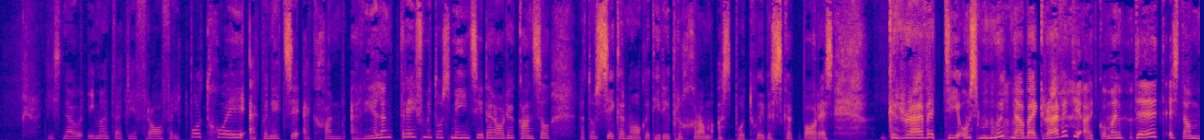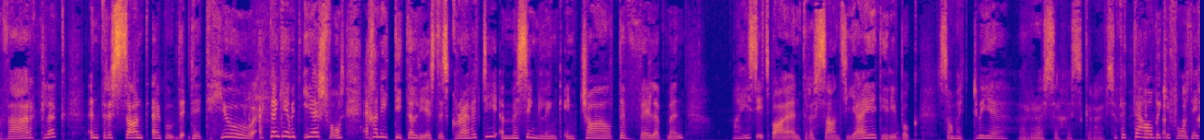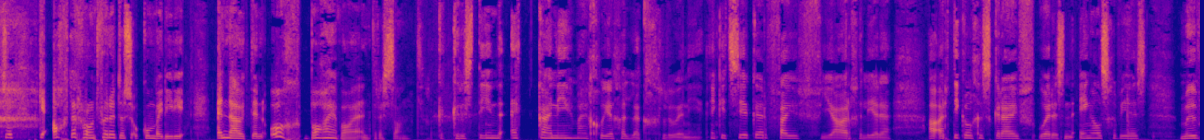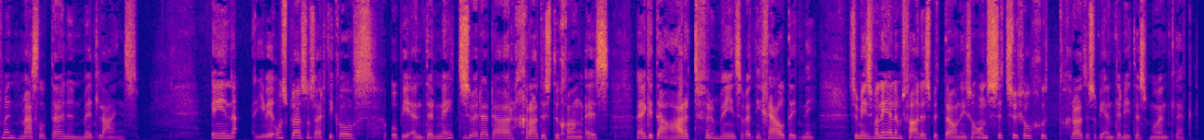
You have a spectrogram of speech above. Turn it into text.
Hier's nou iemand wat weer vra vir die pot gooi. Ek wil net sê ek gaan 'n reëling tref met ons mense by Radio Kansel dat ons seker maak dat hierdie program as potgooi beskikbaar is. Gravity. Ons moet nou by Gravity uitkom want dit is dan werklik interessant. Ek dit, dit joh, ek dink jy moet eers vir ons. Ek gaan die titel lees. Dis Gravity: A Missing Link in Child Development. Maar hier's iets baie interessants. Jy het hierdie boek saam met twee russe geskryf. So vertel 'n bietjie vir ons net so 'n bietjie agtergrond voordat ons kom by hierdie inhoud en oeg, baie baie interessant. Christine, ek kan nie my goeie geluk glo nie. Ek het seker 5 jaar gelede 'n artikel geskryf oor is in Engels gewees, Movement Muscletone and Midlines. En jy weet ons plaas ons artikels op die internet sodat daar gratis toegang is. Ek het 'n hart vir mense wat nie geld het nie. So mense wil nie hulle moet vir alles betaal nie. So ons sit soveel goed gratis op die internet as moontlik.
